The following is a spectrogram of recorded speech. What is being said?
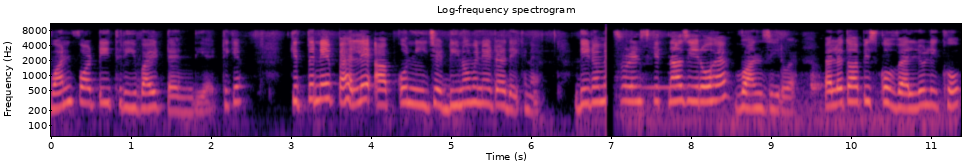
one forty three by ten दिया है, ठीक है? कितने पहले आपको नीचे डिनोमिनेटर देखना है? डिनोमिनेटर स्टूडेंट्स कितना ज़ीरो है? वन ज़ीरो है। पहले तो आप इसको वैल्यू लिखो।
